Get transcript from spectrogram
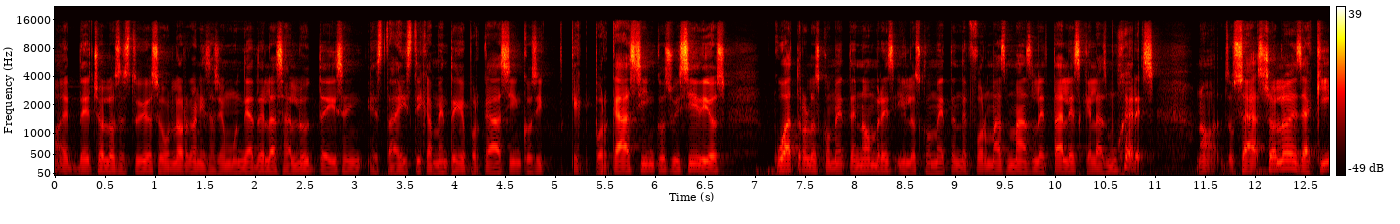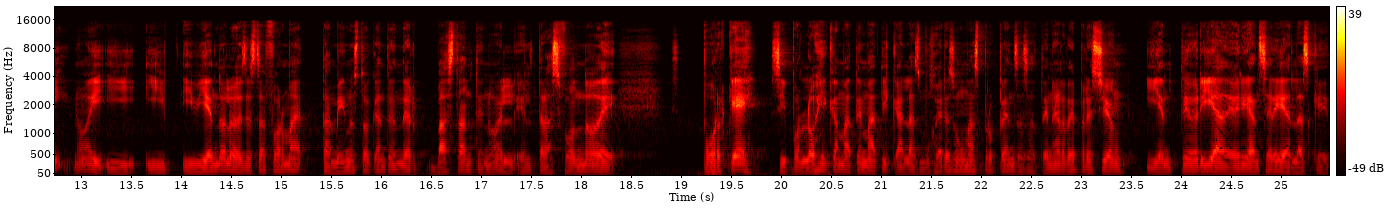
De hecho, los estudios según la Organización Mundial de la Salud te dicen estadísticamente que por cada cinco, que por cada cinco suicidios, cuatro los cometen hombres y los cometen de formas más letales que las mujeres. ¿no? O sea, solo desde aquí, ¿no? y, viéndolo desde esta forma, también nos toca entender bastante ¿no? el, el trasfondo de por qué, si por lógica matemática las mujeres son más propensas a tener depresión y en teoría deberían ser ellas las que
